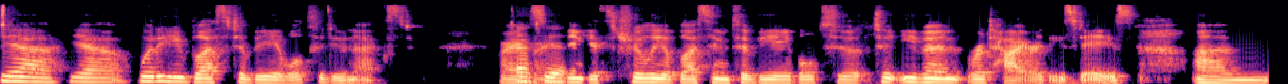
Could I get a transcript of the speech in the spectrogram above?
Yeah, yeah. What are you blessed to be able to do next? Right. That's I it. think it's truly a blessing to be able to to even retire these days, um,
